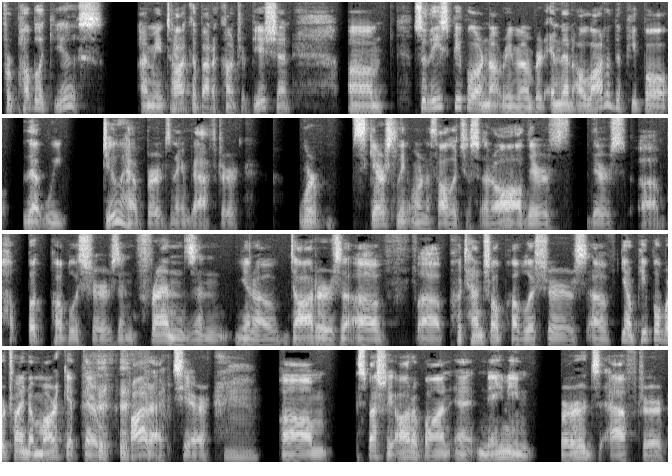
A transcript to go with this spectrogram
for public use. I mean, talk yeah. about a contribution. Um, so these people are not remembered. And then a lot of the people that we do have birds named after were scarcely ornithologists at all. There's there's uh, pu- book publishers and friends and you know daughters of uh, potential publishers of you know people were trying to market their product here. Mm. Um, especially Audubon, uh, naming birds after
